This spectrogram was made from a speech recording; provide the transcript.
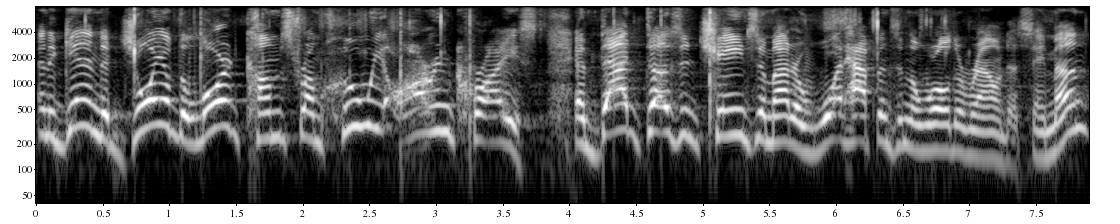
and again, the joy of the Lord comes from who we are in Christ. And that doesn't change no matter what happens in the world around us. Amen?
